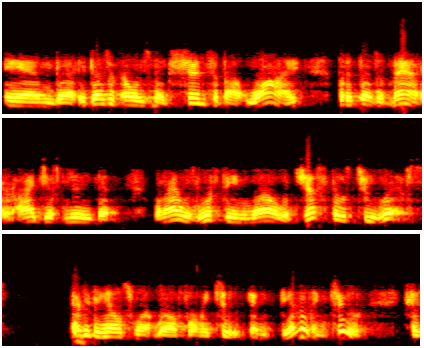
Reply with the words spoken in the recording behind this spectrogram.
And uh, it doesn't always make sense about why, but it doesn't matter. I just knew that when I was lifting well with just those two lifts, everything else went well for me too. And the other thing too is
